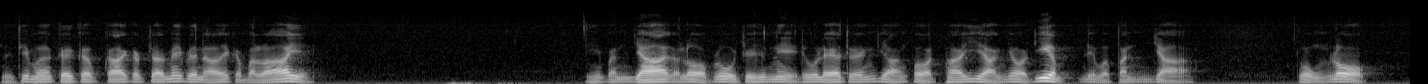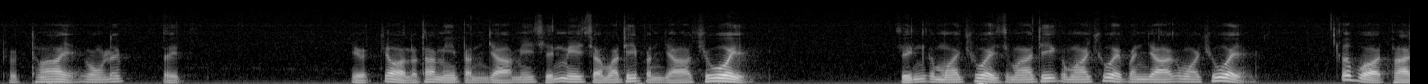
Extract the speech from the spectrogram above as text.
สิ่งที่มาเกิดกับกายกับใจไม่เป็นอะไรกับอะไรนี่ปัญญาก็รอบรู้อยู่ที่นี่ ดูแลตัวเองอย่างปลอดภัยอย่างยอดเยี่ยม เรียกว่าปัญญาวงโลกสุดท้ายวงเล็บติด หยุดย่อแล้วถ้ามีปัญญา มีศีลมีสมาธิปัญญาช่วยศีลก็มาช่วย สมาธิก็มาช่วย ปัญญาก็มาช่วย ก็ปลอดภัย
